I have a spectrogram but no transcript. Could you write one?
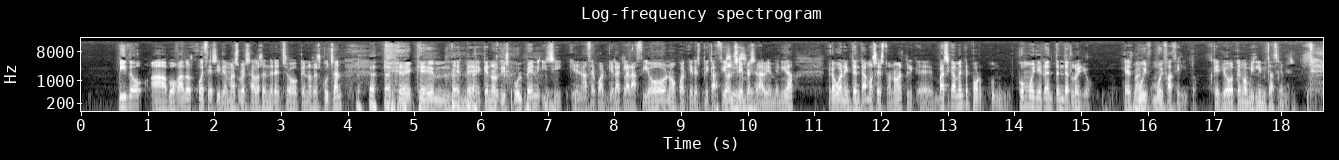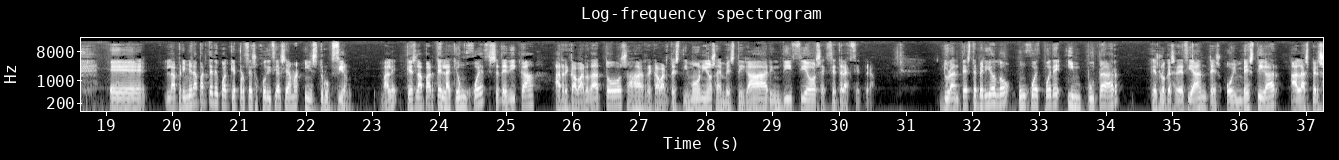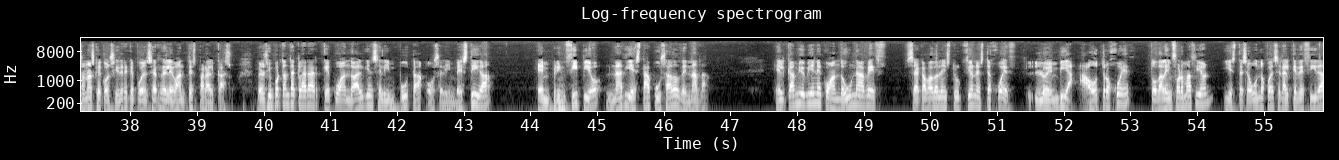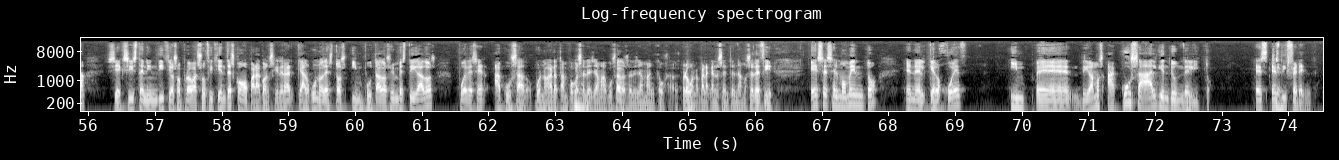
Pido a abogados, jueces y demás versados en derecho que nos escuchan que, que, mm, me- que nos disculpen y si quieren hacer cualquier aclaración o cualquier explicación Sí, siempre sí. será bienvenida. Pero bueno, intentamos esto, ¿no? Eh, básicamente por cómo llegué a entenderlo yo, que es Vale. muy, muy facilito, que yo tengo mis limitaciones. Eh, la primera parte de cualquier proceso judicial se llama instrucción, ¿vale? Que es la parte en la que un juez se dedica a recabar datos, a recabar testimonios, a investigar indicios, etcétera, etcétera. Durante este periodo, un juez puede imputar, que es lo que se decía antes, o investigar a las personas que considere que pueden ser relevantes para el caso. Pero es importante aclarar que cuando a alguien se le imputa o se le investiga, en principio nadie está acusado de nada. El cambio viene cuando una vez se ha acabado la instrucción, este juez lo envía a otro juez toda la información y este segundo juez será el que decida si existen indicios o pruebas suficientes como para considerar que alguno de estos imputados o investigados puede ser acusado. Bueno, ahora tampoco se les llama acusados, se les llama encausados, pero bueno, para que nos entendamos. Es decir, ese es el momento en el que el juez, eh, digamos, acusa a alguien de un delito. Es, es diferente.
